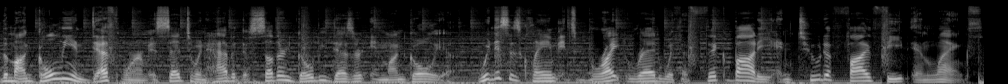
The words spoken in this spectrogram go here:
The Mongolian deathworm is said to inhabit the southern Gobi Desert in Mongolia. Witnesses claim it's bright red with a thick body and 2 to 5 feet in length,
